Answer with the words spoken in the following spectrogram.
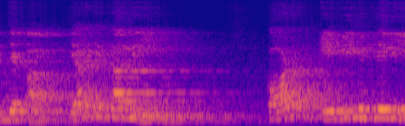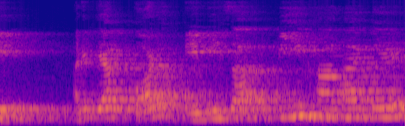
म्हणजे पहा या ठिकाणी कॉड ए बी घेतलेली आहे आणि त्या कॉड ए बी चा पी हा काय आहे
